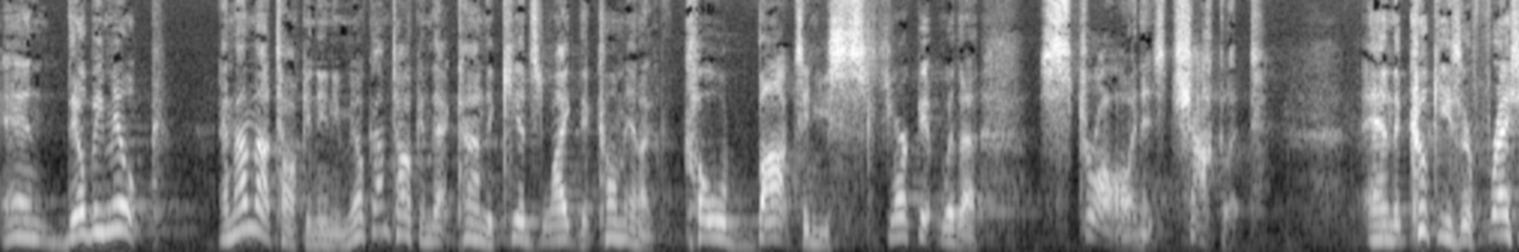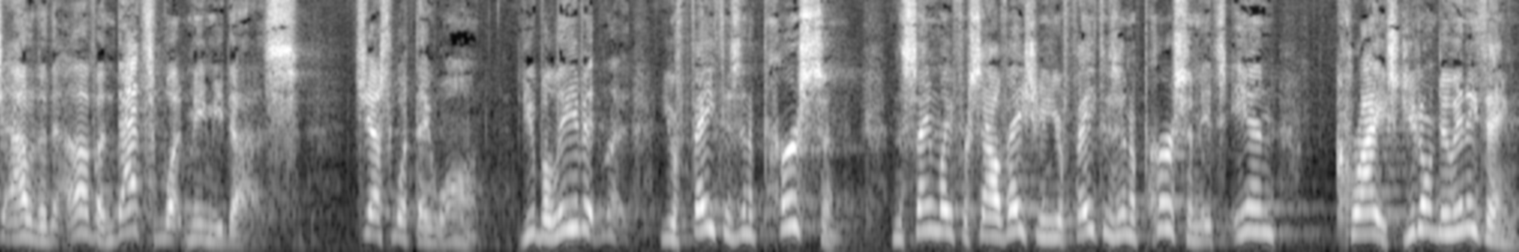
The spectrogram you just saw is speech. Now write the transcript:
and there'll be milk. And I'm not talking any milk. I'm talking that kind of kids like that come in a cold box and you slurk it with a straw and it's chocolate. And the cookies are fresh out of the oven. That's what Mimi does. Just what they want. You believe it? Your faith is in a person. In the same way for salvation, your faith is in a person. It's in Christ. You don't do anything,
